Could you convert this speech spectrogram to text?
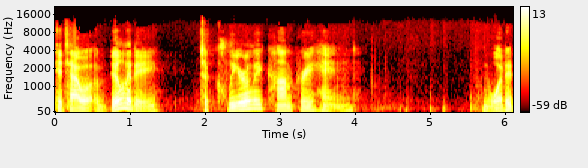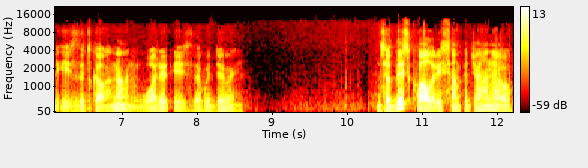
It's our ability to clearly comprehend what it is that's going on, what it is that we're doing. And so this quality, sampajano,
